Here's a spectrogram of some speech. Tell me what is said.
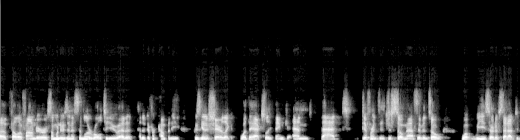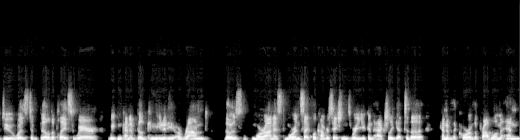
a fellow founder or someone who's in a similar role to you at a, at a different company who's going to share like what they actually think. And that difference is just so massive. And so what we sort of set out to do was to build a place where we can kind of build community around those more honest, more insightful conversations where you can actually get to the kind of the core of the problem and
